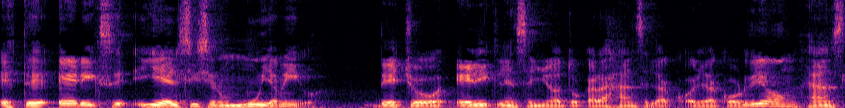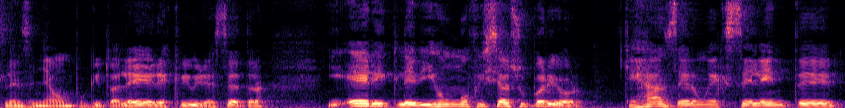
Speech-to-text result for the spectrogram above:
este Eric y él se hicieron muy amigos. De hecho, Eric le enseñó a tocar a Hans el, acordeón, Hans le enseñaba un poquito a leer, escribir, etc. Y Eric le dijo a un oficial superior que Hans era un excelente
